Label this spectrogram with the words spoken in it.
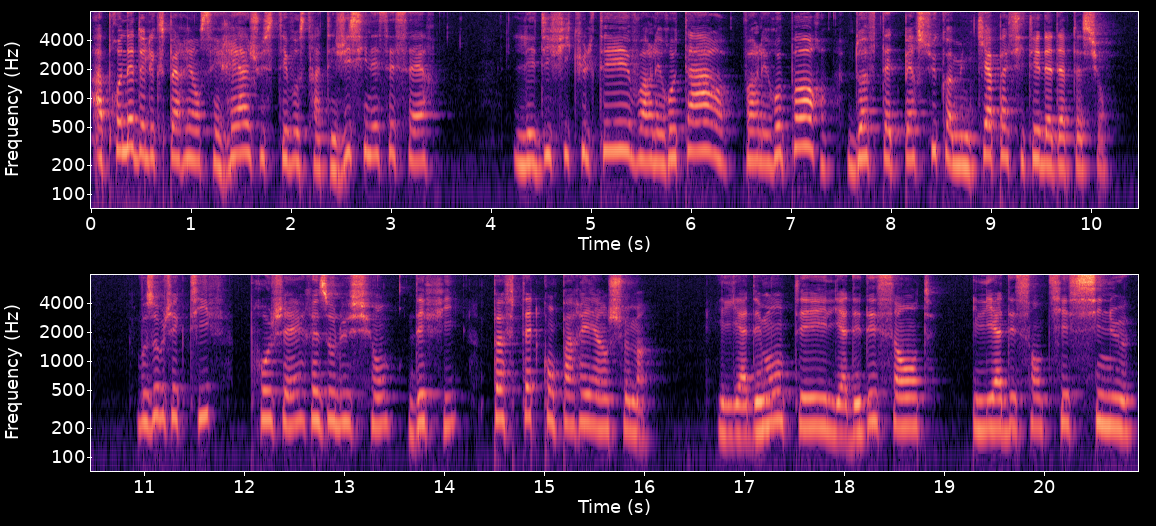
Apprenez de l'expérience et réajustez vos stratégies si nécessaire. Les difficultés, voire les retards, voire les reports doivent être perçus comme une capacité d'adaptation. Vos objectifs, projets, résolutions, défis peuvent être comparés à un chemin. Il y a des montées, il y a des descentes, il y a des sentiers sinueux.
